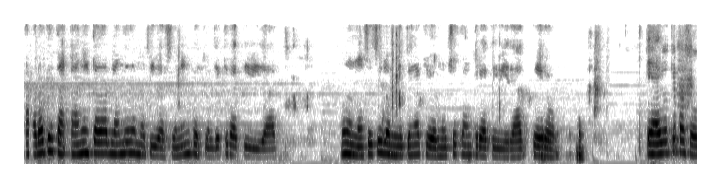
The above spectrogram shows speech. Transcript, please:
ahora que han estado hablando de motivación en cuestión de creatividad, bueno, no sé si lo mío tenga que ver mucho con creatividad, pero es algo que pasó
